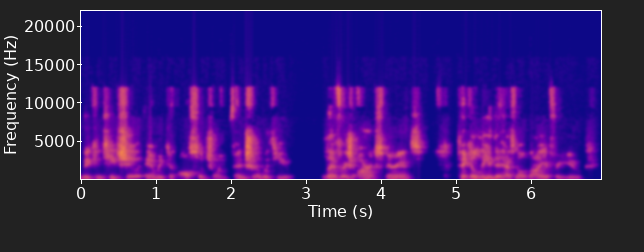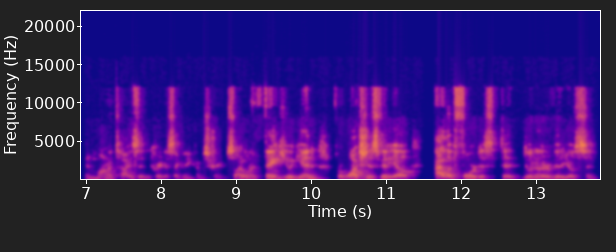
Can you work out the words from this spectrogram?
we can teach you, and we can also joint venture with you. Leverage our experience. Take a lead that has no value for you and monetize it and create a second income stream. So I want to thank you again for watching this video. I look forward to, to doing another video soon.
